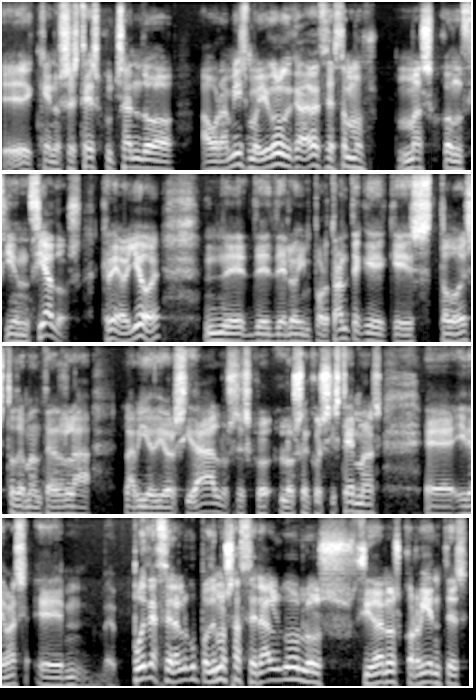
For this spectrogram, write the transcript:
eh, que nos esté escuchando ahora mismo, yo creo que cada vez estamos más concienciados, creo yo, ¿eh? de, lo importante que, es todo esto de mantener la, biodiversidad, los, los ecosistemas eh, y demás. Eh, ¿Puede hacer algo? ¿Podemos hacer algo los ciudadanos corrientes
